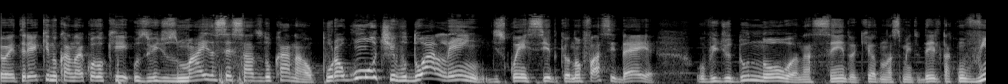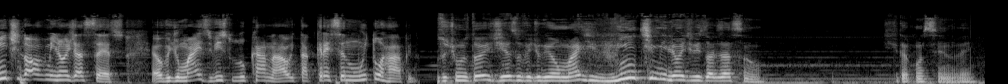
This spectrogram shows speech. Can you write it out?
Eu entrei aqui no canal e coloquei os vídeos mais acessados do canal. Por algum motivo do além desconhecido que eu não faço ideia, o vídeo do Noah nascendo aqui, ó, do nascimento dele, tá com 29 milhões de acessos. É o vídeo mais visto do canal e tá crescendo muito rápido. Nos últimos dois dias o vídeo ganhou mais de 20 milhões de visualização. O que tá acontecendo, velho?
